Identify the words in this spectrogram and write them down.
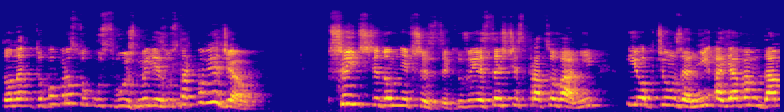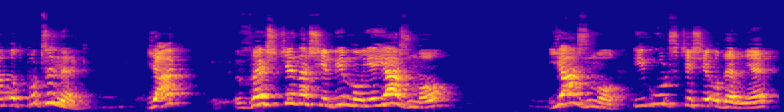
to, na, to po prostu usłyszmy, Jezus tak powiedział. Przyjdźcie do mnie wszyscy, którzy jesteście spracowani i obciążeni, a ja wam dam odpoczynek. Jak? Weźcie na siebie moje jarzmo, jarzmo i uczcie się ode mnie,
